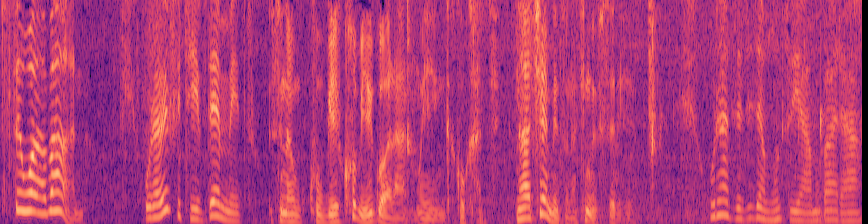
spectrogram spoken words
se w'abana urabifitiye ibyemezo sinakubwiye ko birirwa barantwenga ku kazi nta cyemezo na kimwe bise rero urabye zijya mpuzu yambara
